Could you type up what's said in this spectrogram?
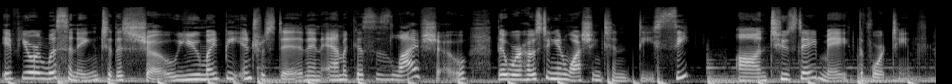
If you're listening to this show, you might be interested in Amicus's live show that we're hosting in Washington, D.C. on Tuesday, May the 14th.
